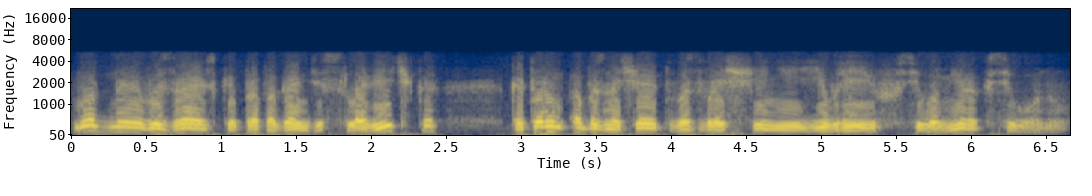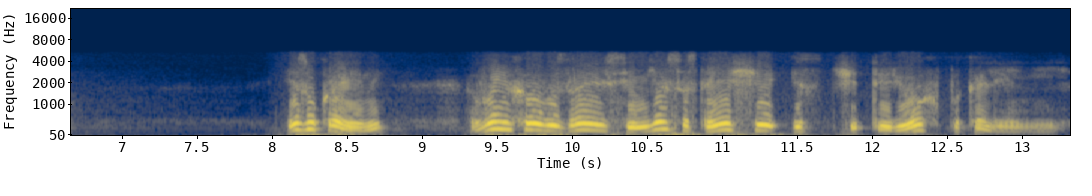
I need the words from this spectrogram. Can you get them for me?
Модное в израильской пропаганде словечко, которым обозначают возвращение евреев всего мира к Сиону. Из Украины выехала в Израиль семья, состоящая из четырех поколений.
